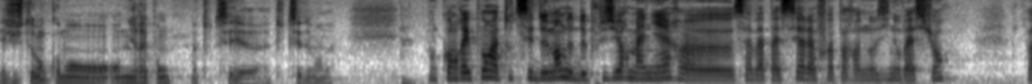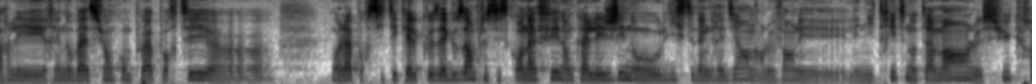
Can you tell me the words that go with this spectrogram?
Et justement, comment on, y répond à toutes ces, toutes ces demandes? Donc on répond à toutes ces demandes de plusieurs manières. ça va passer à la fois par nos innovations, par les rénovations qu'on peut apporter. Voilà, pour citer quelques exemples, c'est ce qu'on a fait, donc alléger nos listes d'ingrédients en enlevant les, nitrites notamment, le sucre.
